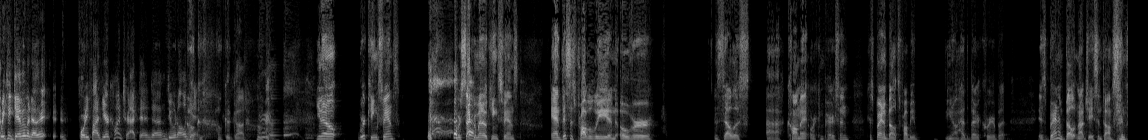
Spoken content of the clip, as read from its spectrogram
we could give him another 45 year contract and uh, do it all Oh, again. good, oh, good God. Oh, God. You know, we're Kings fans. We're Sacramento Kings fans. And this is probably an over zealous uh, comment or comparison because Brandon Belt's probably, you know, had the better career. But is Brandon Belt not Jason Thompson?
